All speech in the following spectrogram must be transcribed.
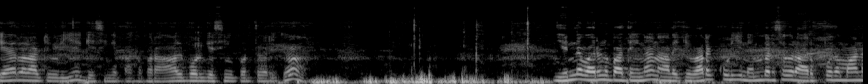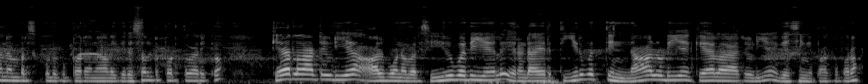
கேரளா லாட்டரியுடைய கெஸிங்கை பார்க்க போகிறோம் ஆல் போர்டு கெஸிங் பொறுத்த வரைக்கும். என்ன வரும்னு பார்த்தீங்கன்னா நாளைக்கு வரக்கூடிய நம்பர்ஸை ஒரு அற்புதமான நம்பர்ஸ் கொடுக்க போகிறேன் நாளைக்கு ரிசல்ட் பொறுத்த வரைக்கும் கேரளா லாட்டரியுடைய ஆல்போ நம்பர்ஸ் இருபது ஏழு இரண்டாயிரத்தி இருபத்தி நாலுடைய கேரளா லாட்டரியுடைய கெஸிங்கை பார்க்க போகிறோம்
